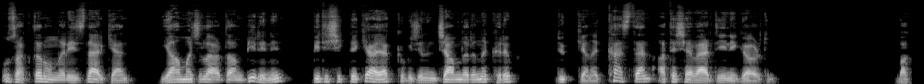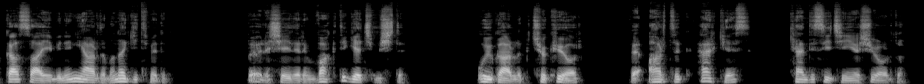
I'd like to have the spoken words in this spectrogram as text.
Uzaktan onları izlerken yağmacılardan birinin bitişikteki ayakkabıcının camlarını kırıp dükkanı kasten ateşe verdiğini gördüm. Bakkal sahibinin yardımına gitmedim. Böyle şeylerin vakti geçmişti. Uygarlık çöküyor ve artık herkes kendisi için yaşıyordu.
